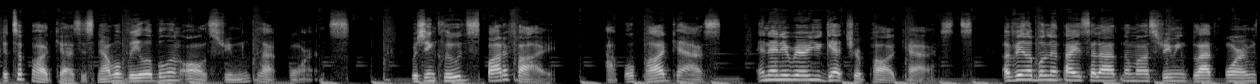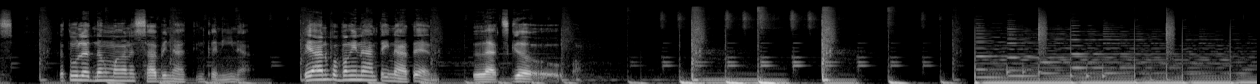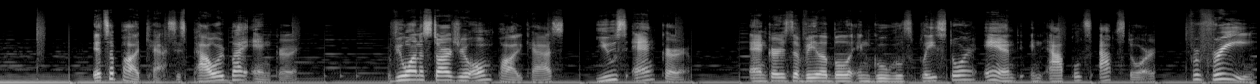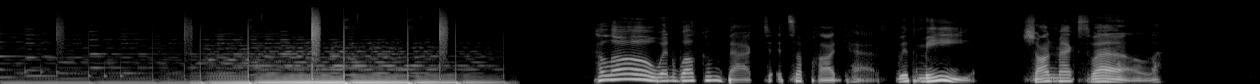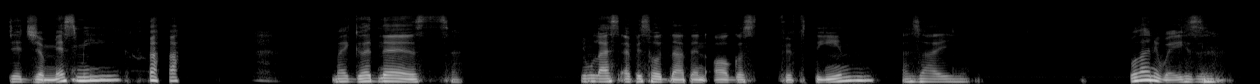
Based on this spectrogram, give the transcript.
It's a Podcast is now available on all streaming platforms, which includes Spotify, Apple Podcasts, and anywhere you get your podcasts. Available na tayo sa lahat ng mga streaming platforms katulad ng mga nasabi natin kanina. Kaya ano pa bang inaantay natin? Let's go! It's a Podcast is powered by Anchor. If you want to start your own podcast, use Anchor. Anchor is available in Google's Play Store and in Apple's App Store for free. Hello and welcome back to It's a Podcast with me, Sean Maxwell. Did you miss me? My goodness. Yung last episode natin, August 15, as I... Well, anyways.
